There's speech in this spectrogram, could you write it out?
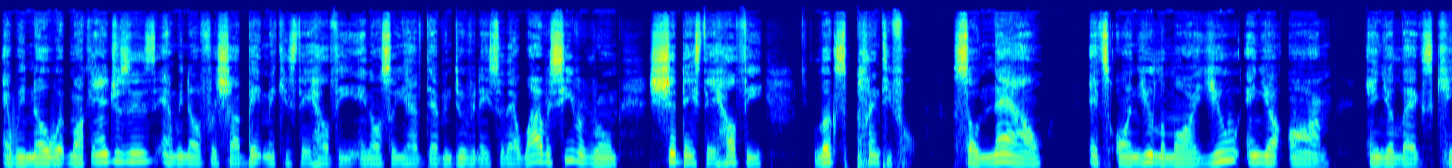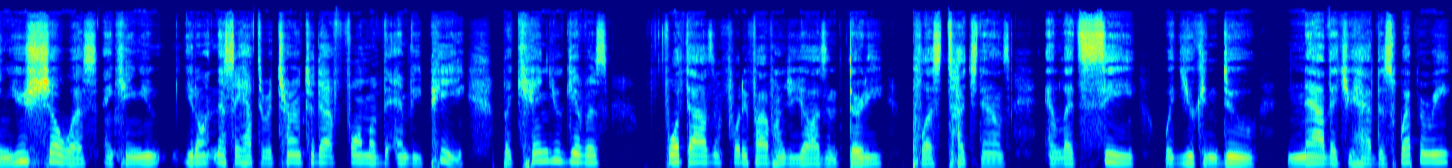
And we know what Mark Andrews is, and we know if Rashod Bateman can stay healthy, and also you have Devin Duvernay. So that wide receiver room, should they stay healthy, looks plentiful. So now it's on you, Lamar. You and your arm and your legs. Can you show us and can you you don't necessarily have to return to that form of the MVP, but can you give us 4,000, 4,500 yards and 30 plus touchdowns? And let's see what you can do now that you have this weaponry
